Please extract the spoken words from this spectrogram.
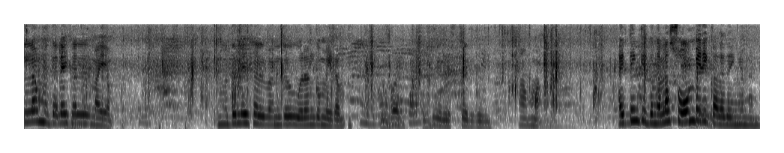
எல்லாம் முதலைகள் மயம். முதலைகள் வந்து உறங்கும் இடம். ரெஸ்ட் எடுக்குது ஆமாம் ஐ திங்க் இதுங்கெல்லாம் சோம்பேறி நினைக்கிறேன்.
